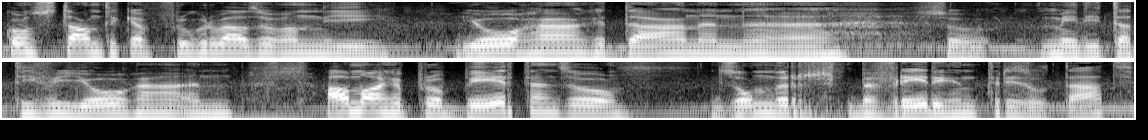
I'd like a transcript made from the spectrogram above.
constant. Ik heb vroeger wel zo van die yoga gedaan en eh, zo meditatieve yoga en allemaal geprobeerd en zo zonder bevredigend resultaat.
